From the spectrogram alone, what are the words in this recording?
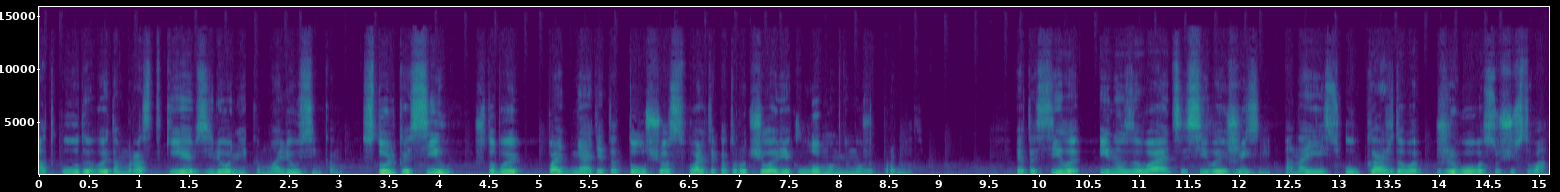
Откуда в этом ростке, в зелененьком, малюсеньком, столько сил, чтобы поднять эту толщу асфальта, которую человек ломом не может пробить? Эта сила и называется силой жизни. Она есть у каждого живого существа,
